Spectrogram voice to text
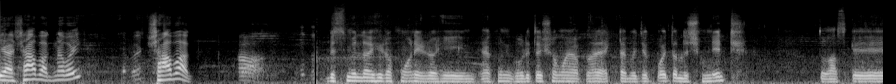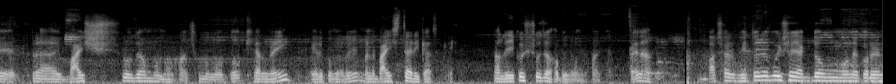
ইয়া শাহবাগ না ভাই? শাহবাগ? বিসমিল্লাহ রহমান রহিম। এখন ঘড়িতে সময় আপনার একটা বেজে পঁয়তাল্লিশ মিনিট। তো আজকে প্রায় বাইশ রোজা মনে হয় সম্ভবত, খেয়াল নেই এরকম হবে মানে বাইশ তারিখ আজকে। তাহলে একুশ রোজা হবে মনে হয়, তাই না? বাসার ভিতরে বসে একদম মনে করেন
